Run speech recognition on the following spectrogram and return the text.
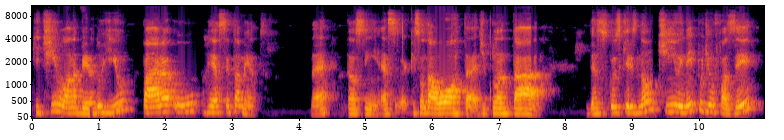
que tinham lá na beira do rio para o reassentamento, né? Então, assim, essa questão da horta, de plantar, dessas coisas que eles não tinham e nem podiam fazer,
